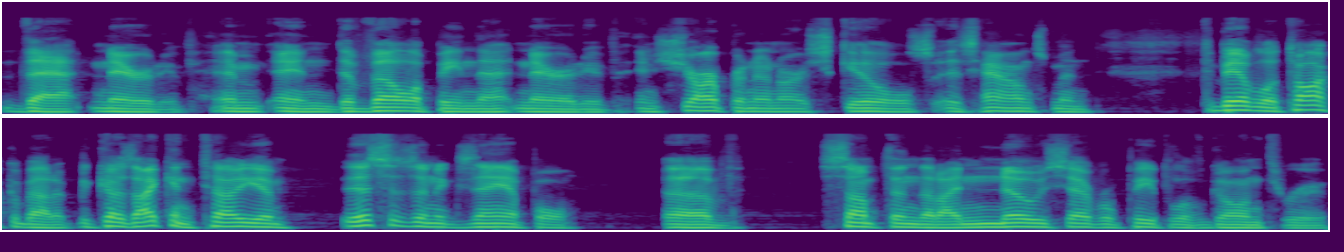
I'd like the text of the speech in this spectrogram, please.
that narrative and and developing that narrative and sharpening our skills as houndsmen to be able to talk about it because i can tell you this is an example of something that I know several people have gone through.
